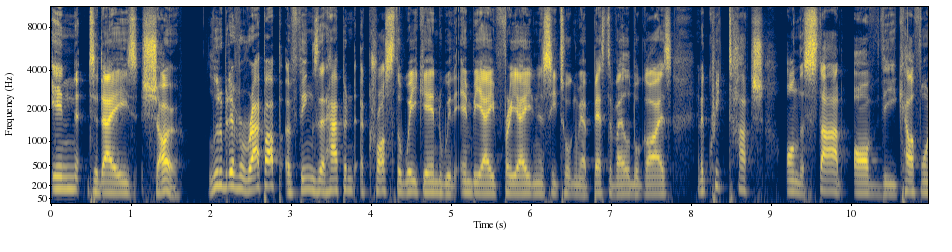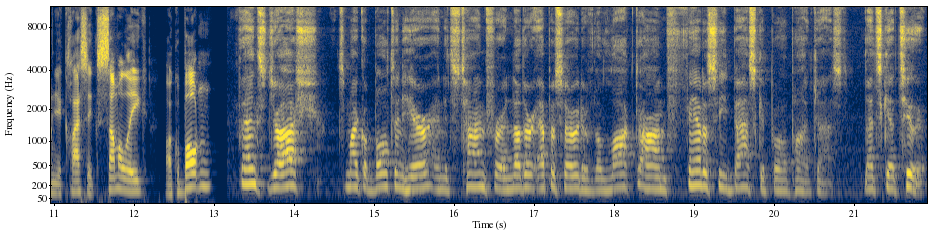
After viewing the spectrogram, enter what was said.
in today's show. A little bit of a wrap up of things that happened across the weekend with NBA free agency, talking about best available guys, and a quick touch on the start of the California Classic Summer League. Michael Bolton. Thanks, Josh. It's Michael Bolton here, and it's time for another episode of the Locked On Fantasy Basketball Podcast. Let's get to it.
